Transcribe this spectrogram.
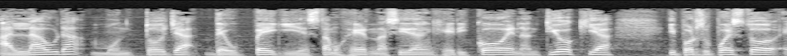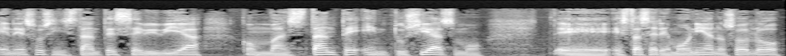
a Laura Montoya de Upegui, esta mujer nacida en Jericó, en Antioquia, y por supuesto en esos instantes se vivía con bastante entusiasmo eh, esta ceremonia, no solo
